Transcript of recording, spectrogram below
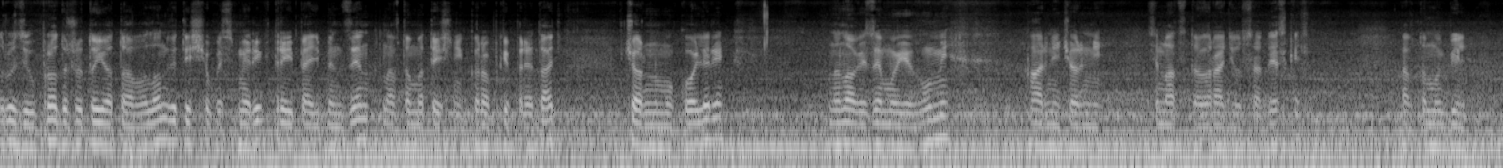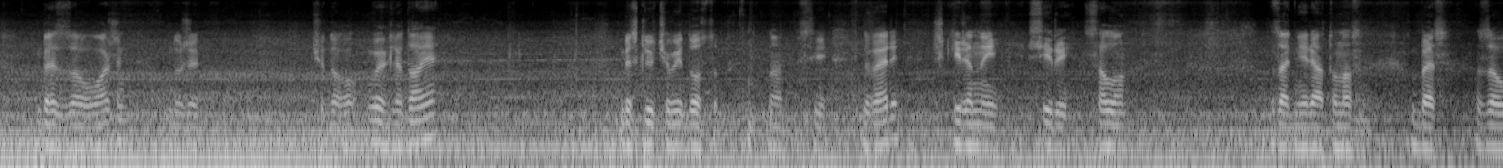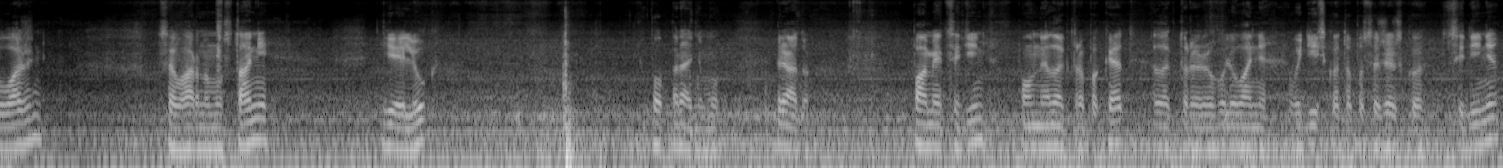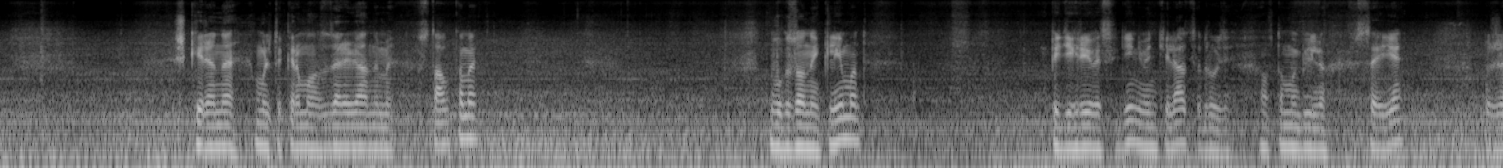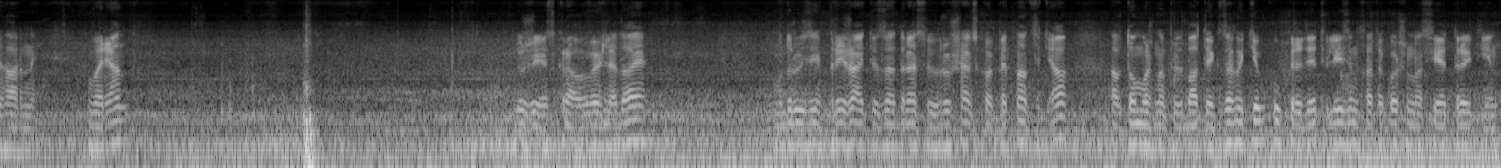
Друзі, у продажу Toyota Avalon 2008 рік, 3,5 бензин на автоматичній коробці передач в чорному кольорі. На новій зимовій гумі. Гарні чорні 17-го радіуса диски. Автомобіль без зауважень. Дуже чудово виглядає. Безключовий доступ на всі двері. Шкіряний сірий салон. Задній ряд у нас без зауважень. Все в гарному стані. Є люк. По передньому ряду пам'ять сидінь, повний електропакет, електрорегулювання водійського та пасажирського сидіння, шкіряне мультикермо з дерев'яними вставками, двохзонний клімат, підігріви сидінь, вентиляція, друзі. Автомобілю все є. Дуже гарний варіант. Дуже яскраво виглядає. Тому, друзі, приїжджайте за адресою Грушевського 15А. Авто можна придбати як заготівку, в кредит, в лізинг, а також у нас є трейдін.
